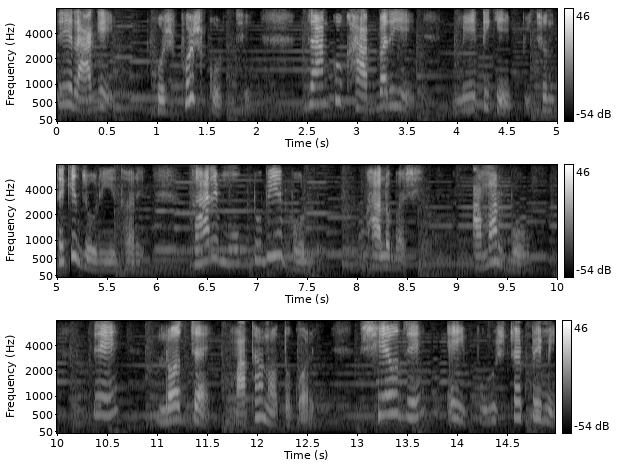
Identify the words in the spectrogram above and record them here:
তে রাগে ফুসফুস করছে। জাঙ্কুক হাত বাড়িয়ে মেয়েটিকে পিছন থেকে জড়িয়ে ধরে। ঘাড়ে মুখ ডুবিয়ে বলল, ভালোবাসি, আমার বউ। তে লজ্জায় মাথা নত করে। সেও যে এই পুরুষটার প্রেমে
